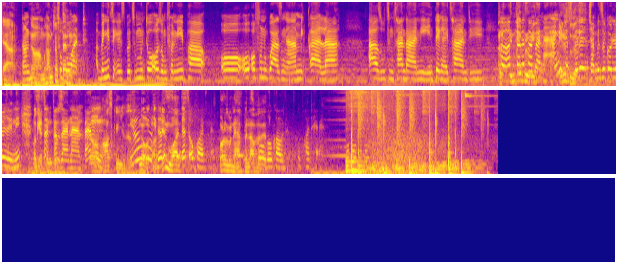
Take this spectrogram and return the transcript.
yeah. Don't no i'm, I'm just telling. bengithi expect umuntu ozongihlonipha ofuna ukwazi ngami kuqala azi ukuthi ngithandani into engayithandi. So In every way, sazana it angithi is to sivele this. Okay, then No, I'm asking you this. You- No, then what? that's awkward what is going to happen after that go cold. Go cold hair.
